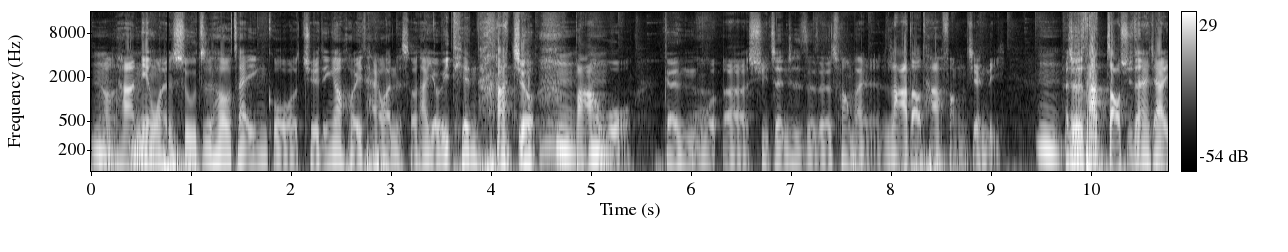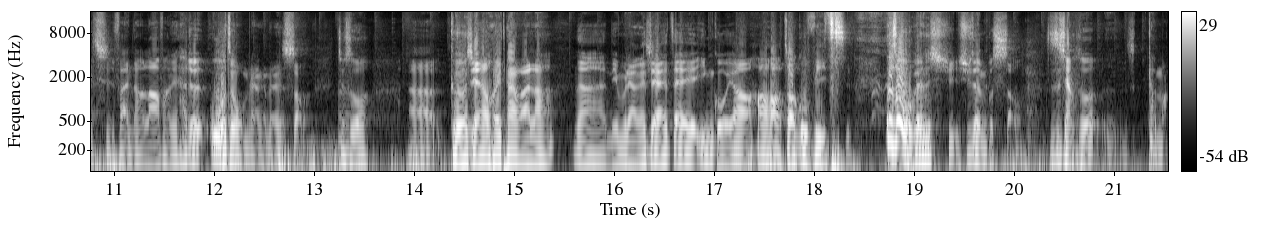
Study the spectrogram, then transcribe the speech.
然后他念完书之后，在英国决定要回台湾的时候，他有一天他就把我跟我呃徐正，就是泽泽的创办人拉到他房间里，嗯，他就是他找徐正来家里吃饭，然后拉房间，他就握着我们两个人的手，就说。呃，哥现在回台湾啦，那你们两个现在在英国要好好照顾彼此。那时候我跟徐徐正不熟，只是想说干嘛？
